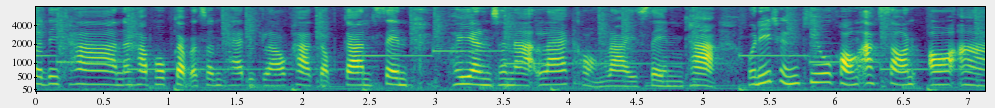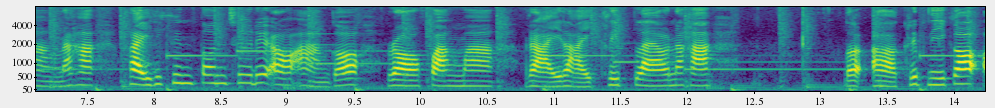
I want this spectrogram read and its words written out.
วัสดีค่ะนะคะพบกับอาจารย์แพทย์อีกแล้วค่ะ กับการเซ็นพยัญชนะแรกของลายเซ็นค่ะ วันนี้ถึงคิวของอักษรออ่างนะคะ ใครที่ขึ้นต้นชื่อด้วยออ่างก็รอฟังมาหลายหลายๆคลิปแล้วนะคะคลิปนี้ก็อ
